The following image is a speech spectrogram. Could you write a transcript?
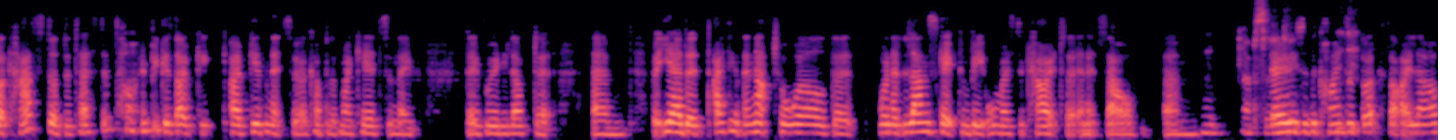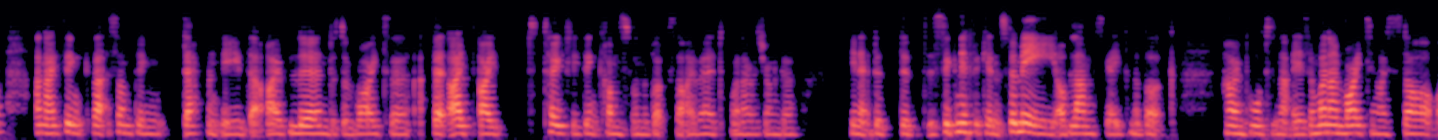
book has stood the test of time because i've i've given it to a couple of my kids and they've they've really loved it. Um but yeah that i think the natural world that when a landscape can be almost a character in itself um, mm, absolutely. those are the kinds of books that i love. And i think that's something definitely that i've learned as a writer that i i totally think comes from the books that i read when i was younger you know the, the, the significance for me of landscape in the book how important that is and when i'm writing i start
